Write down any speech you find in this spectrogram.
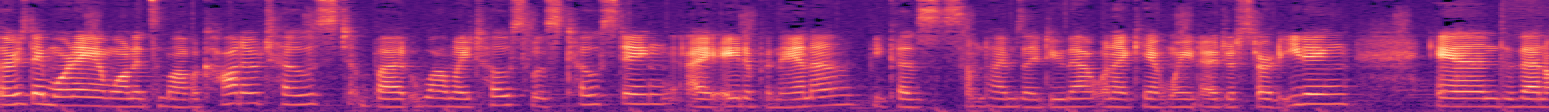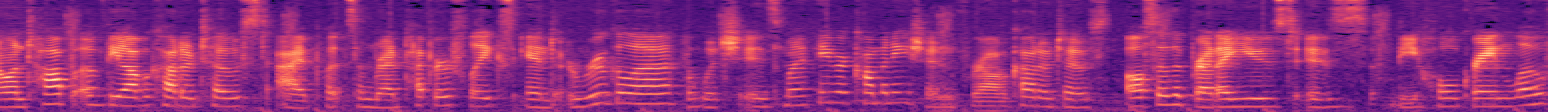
Thursday morning I wanted some avocado toast, but while my toast was toasting, I ate a banana because sometimes I do that when I can't wait, I just start eating. And then on top of the avocado toast, I put some red pepper flakes and arugula, which is my favorite combination for avocado toast. Also, the bread I used is the whole grain loaf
